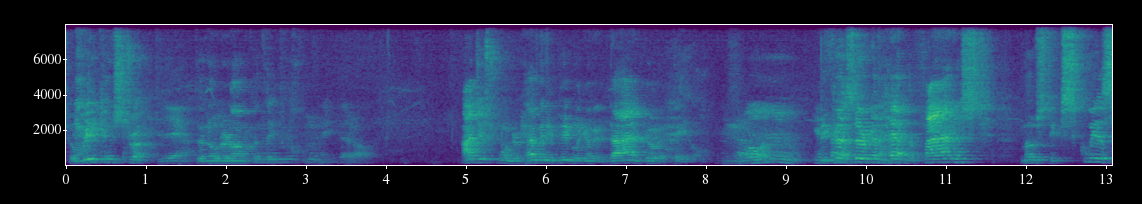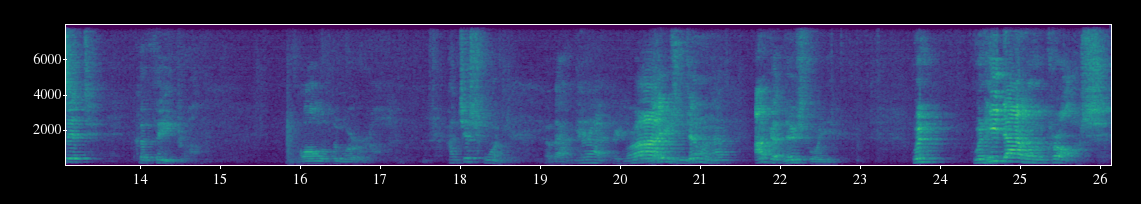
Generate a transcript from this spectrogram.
to reconstruct Yeah. the Notre Dame Cathedral. Ain't that? I just wonder how many people are going to die and go to hell mm-hmm. Come on. Mm-hmm. because they're going to have the finest, most exquisite cathedral in all of the world. I just wonder about that. You're right. Right. Ladies and gentlemen, I- I've got news for you. When, when he died on the cross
